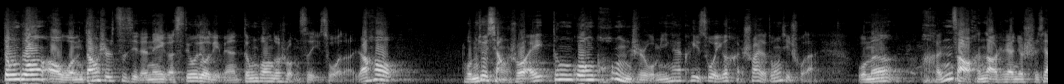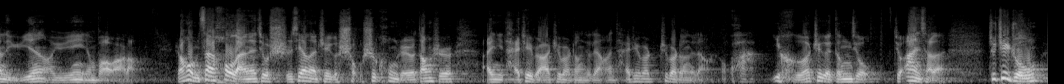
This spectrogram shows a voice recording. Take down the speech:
灯光哦，我们当时自己的那个 studio 里面灯光都是我们自己做的。然后我们就想说，哎，灯光控制我们应该可以做一个很帅的东西出来。我们很早很早之前就实现了语音啊，语音已经包完了。然后我们再后来呢，就实现了这个手势控制。就当时，哎，你抬这边，这边灯就亮；你抬这边，这边灯就亮。咵一合，这个灯就就暗下来。就这种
